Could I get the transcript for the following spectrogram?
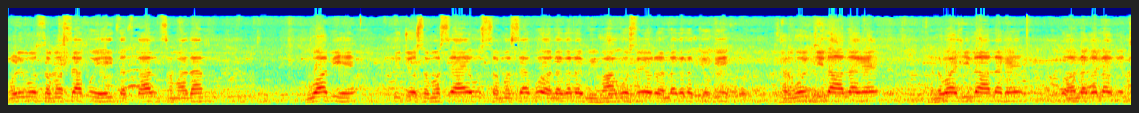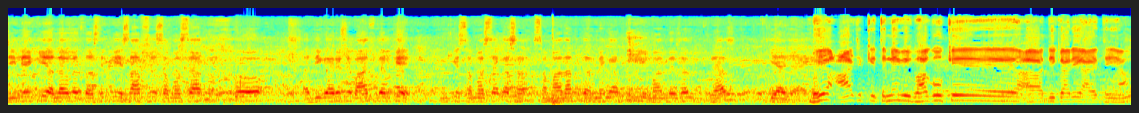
थोड़ी बहुत समस्या को यही तत्काल समाधान हुआ भी है। कुछ जो समस्या है, उस समस्या को अलग अलग विभागों से और अलग अलग क्योंकि खरगोन जिला अलग है, खंडवा जिला अलग है तो अलग अलग ज़िले की अलग अलग तहसील के हिसाब से समस्या को अधिकारी से बात करके उनकी समस्या का समाधान करने का पूरी ईमानदारी से प्रयास किया जाए भैया, आज कितने विभागों के अधिकारी आए थे यहाँ?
